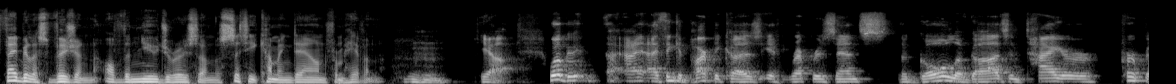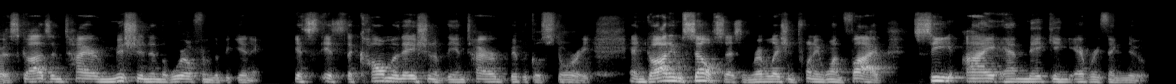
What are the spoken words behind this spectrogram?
fabulous vision of the New Jerusalem, the city coming down from heaven? Mm-hmm. Yeah. Well, I, I think in part because it represents the goal of God's entire purpose, God's entire mission in the world from the beginning. It's, it's the culmination of the entire biblical story. And God Himself says in Revelation 21 5, See, I am making everything new.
